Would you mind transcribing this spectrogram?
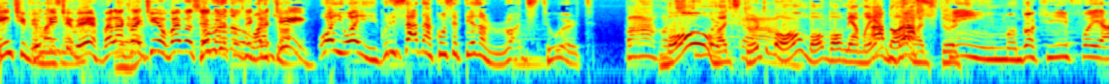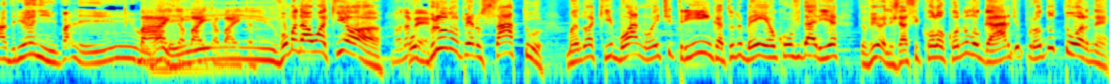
Quem te viu, quem te vê. Vai lá, É. Claitinho, vai você Vamos agora com os recadinhos. Oi, oi, gurizada, com certeza, Rod Stewart. Rod Bom, Stewart, Rod Stewart, cara. bom, bom, bom. Minha mãe adora Abraço, Rod Stewart. Quem mandou aqui foi a Adriane, valeu. Baita, Valeu. baita, baita. Vou mandar um aqui, ó. Manda o ver. Bruno Perussato mandou aqui, boa noite, Trinca, tudo bem? Eu convidaria, tu viu? Ele já se colocou no lugar de produtor, né?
